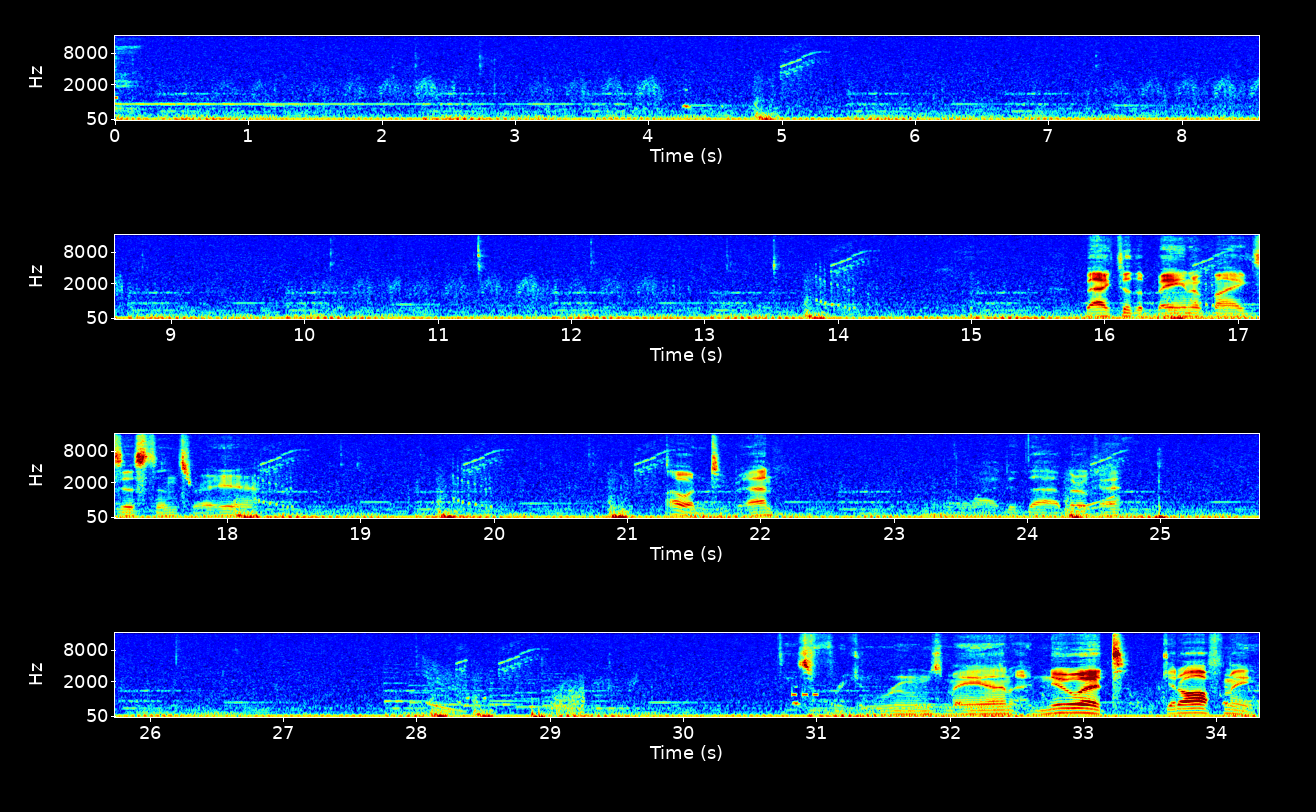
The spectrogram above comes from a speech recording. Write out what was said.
Back to the bane of my existence right here. That wasn't too bad. I don't know why I did that, but okay. These freaking rooms, man. I knew it! Get off me!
